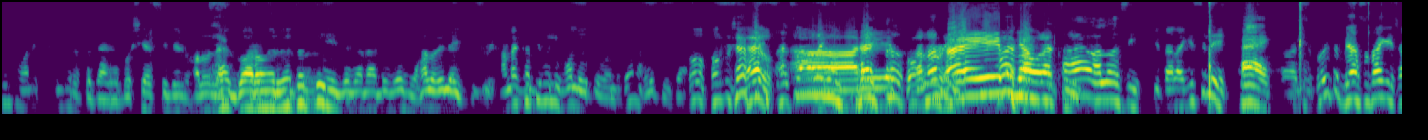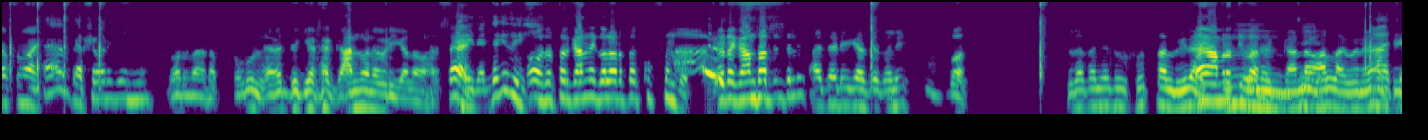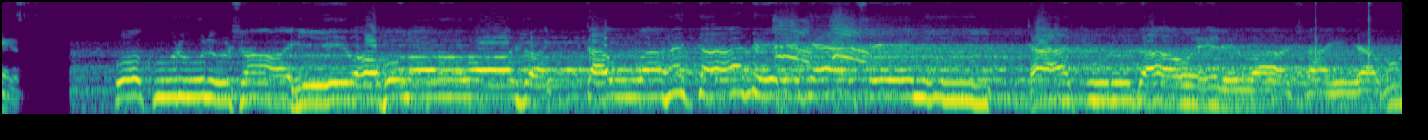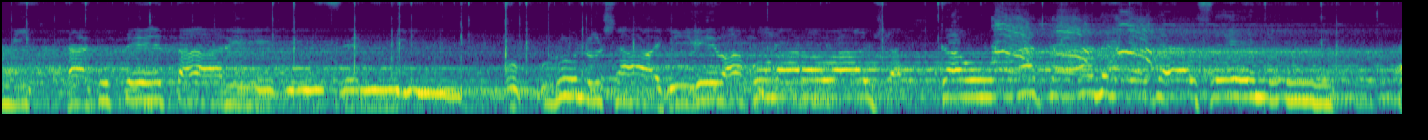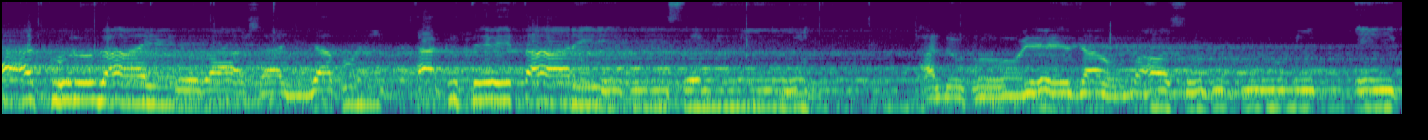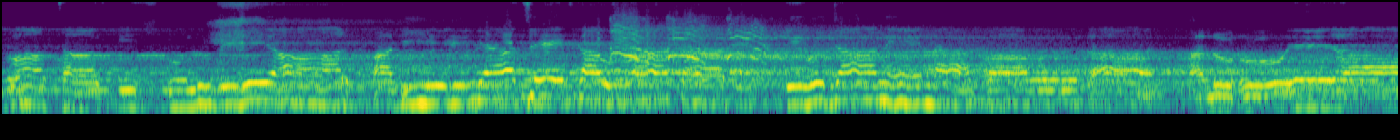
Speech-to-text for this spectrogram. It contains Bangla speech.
কিন্তু অনেক সুন্দর একটা জায়গা বসে আছি বেশ ভালো হ্যাঁ, লাগে গরমের ভেতর দিয়ে এই জায়গাটা বেশ ভালোই লাগতেছে। ঠান্ডা খাতে বলে ভালো হতো বলে তাই না? ও ফখরুল হ্যাঁ, সাহেব আসসালামু আলাইকুম। আরে, এই তো, ভালো ভাই, ভাই, কেমন আছেন? হ্যাঁ ভালো আছি। কি তালা গেছিলি? হ্যাঁ। আচ্ছা, ওই তো ব্যস্ত থাকি সবসময়। হ্যাঁ, ব্যবসা বাণিজ্য নিয়ে। ঘটনাটা ফখরুল হ্যাঁ দেখি একটা গান মনে পড়ে গেল আমার। তাই? দেখ ও তোর গানের গলাটা তো খুব সুন্দর। একটা গান ধার দিন তাহলে আচ্ছা ঠিক আছে তাহলে বল। তোরা তাহলে একটু ফুটতাল হ্যাঁ, আমরা দিবা। গানটা ভালো লাগবে না? আচ্ছা, ঠিক আছে। ফখরুল সাহেব আপনার বাসায় কাউয়া কাদের গেছেনি। ঠাকুর গাঁয়ের বাসায় আপনি থাকতে তারে দিছেনি ফখরুল সাহেব আপনার বাসায় কাউয়া কাদের গেছেনি। ঠাকুর গায়ের বাসায় আপনি থাকতে তারে দিছেননি। ভালো হয়ে যাও মাসুদ, তুমি এই কথা কি বলবে আর? পালিয়ে গেছে কাউয়া কেউ জানে না তার ভালো হয়ে যাও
